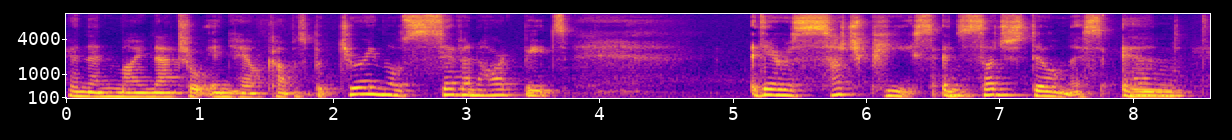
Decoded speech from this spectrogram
and then my natural inhale comes. But during those seven heartbeats, there is such peace and mm-hmm. such stillness and mm.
